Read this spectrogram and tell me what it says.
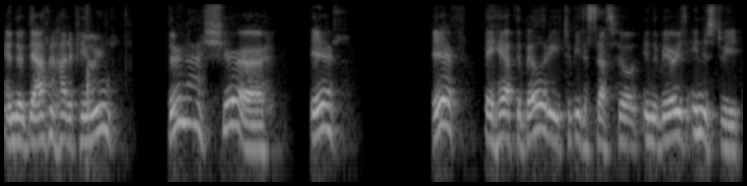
and they're deaf and hard of hearing, they're not sure if if they have the ability to be successful in the various industry,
